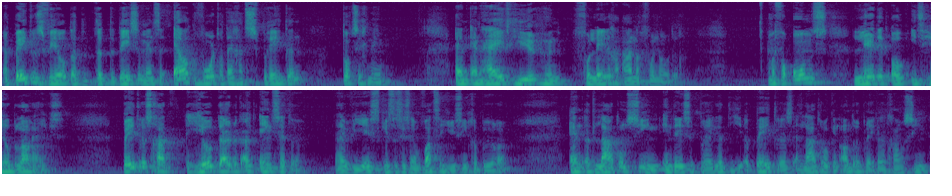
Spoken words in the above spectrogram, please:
En Petrus wil dat, dat deze mensen elk woord wat hij gaat spreken tot zich nemen. En, en hij heeft hier hun volledige aandacht voor nodig. Maar voor ons leert dit ook iets heel belangrijks. Petrus gaat heel duidelijk uiteenzetten hè, wie Jezus Christus is en wat ze hier zien gebeuren. En het laat ons zien in deze preek dat die Petrus en later ook in andere preken, dat gaan we zien,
